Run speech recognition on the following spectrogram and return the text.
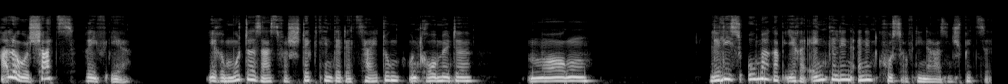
Hallo, Schatz, rief er. Ihre Mutter saß versteckt hinter der Zeitung und grummelte Morgen. Lillys Oma gab ihrer Enkelin einen Kuss auf die Nasenspitze.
